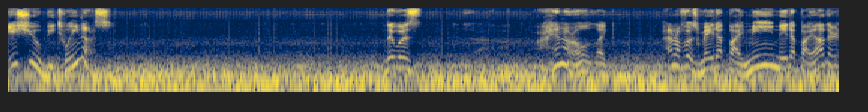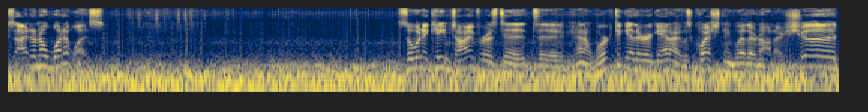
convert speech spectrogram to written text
issue between us. There was, I don't know, like, I don't know if it was made up by me, made up by others. I don't know what it was. So when it came time for us to, to kind of work together again, I was questioning whether or not I should.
